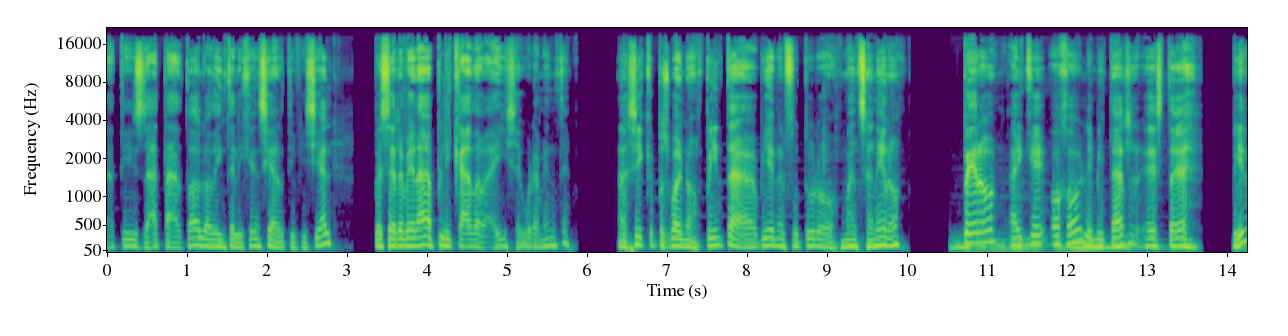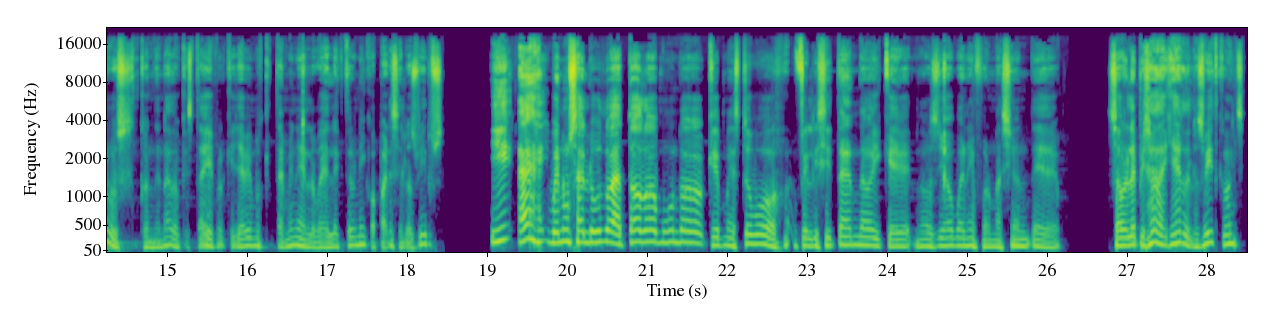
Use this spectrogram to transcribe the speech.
Lattice Data, todo lo de inteligencia artificial, pues se verá aplicado ahí seguramente. Así que pues bueno, pinta bien el futuro manzanero pero hay que, ojo, limitar este virus condenado que está ahí, porque ya vimos que también en lo electrónico aparecen los virus. Y bueno, un saludo a todo mundo que me estuvo felicitando y que nos dio buena información sobre el episodio de ayer de los bitcoins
